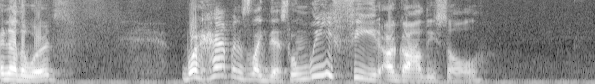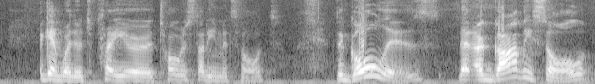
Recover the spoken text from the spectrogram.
In other words, what happens like this when we feed our godly soul, again, whether it's prayer, Torah study, mitzvot, the goal is that our godly soul,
